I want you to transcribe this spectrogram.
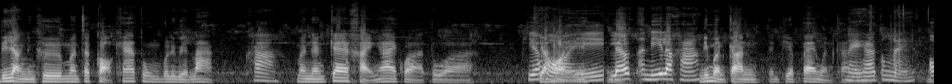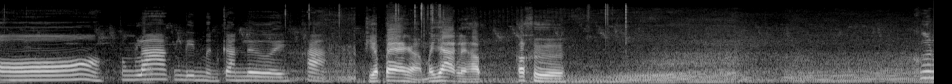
ดีอย่างหนึ่งคือมันจะเกาะแค่ตรงบริเวณราก ค่ะ มันยังแก้ไขง่ายกว่าตัว เพี้ยเพี้ยหหออยยแล้วอันนี้ล่ะคะนี่เหมือนกันเป็นเพี้ยแป้งเหมือนกันไหนคะตรงไหนอ๋อตรงรากดินเหมือนกันเลยค่ะ เพี้ยแป้งอะไม่ยากเลยครับ ก็คือ คุณ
